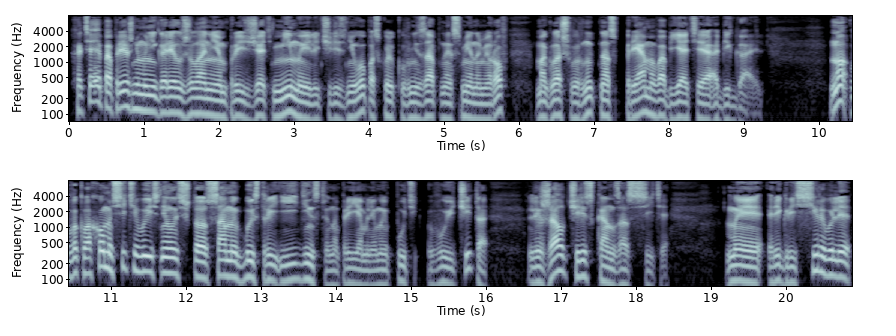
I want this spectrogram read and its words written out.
хотя я по-прежнему не горел желанием проезжать мимо или через него, поскольку внезапная смена миров могла швырнуть нас прямо в объятия Абигайль. Но в Оклахома-Сити выяснилось, что самый быстрый и единственно приемлемый путь в Уичита лежал через Канзас-Сити. Мы регрессировали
